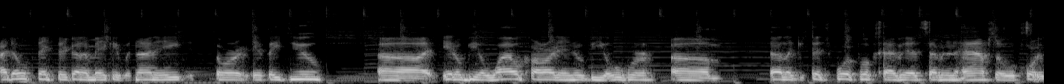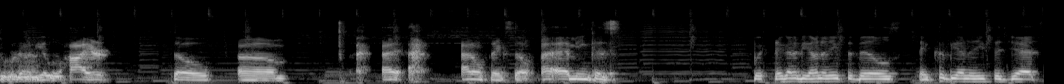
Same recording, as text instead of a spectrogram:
I don't think they're going to make it with nine and eight, or if they do, uh, it'll be a wild card and it'll be over. Um, uh, like you said, sport books have it at seven and a half, so of course we're going to be a little higher. So um, I I don't think so. I, I mean, because they're going to be underneath the Bills. They could be underneath the Jets.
